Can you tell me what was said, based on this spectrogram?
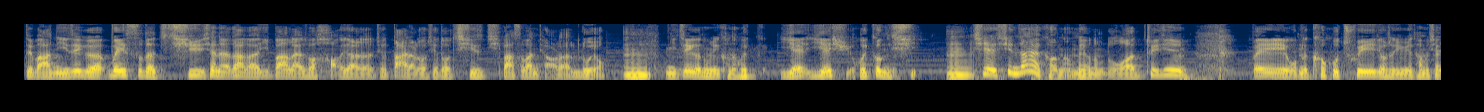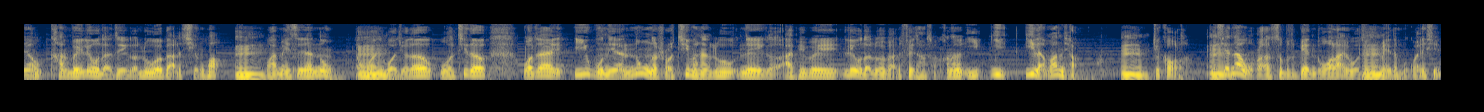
对吧？你这个 V 四的七，现在大概一般来说好一点的，就大一点的游戏都七七八十万条的路由，嗯你这个东西可能会也也许会更细。嗯现现在可能没有那么多。我最近被我们的客户催，就是因为他们想要看 V 六的这个路由表的情况，嗯我还没时间弄。嗯我我觉得，我记得我在一五年弄的时候，基本上路那个 IPv 六的路由表就非常少，可能一一一两万条嗯就够了。嗯现在我不知道是不是变多了，因为我最近嗯。没那么关心。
